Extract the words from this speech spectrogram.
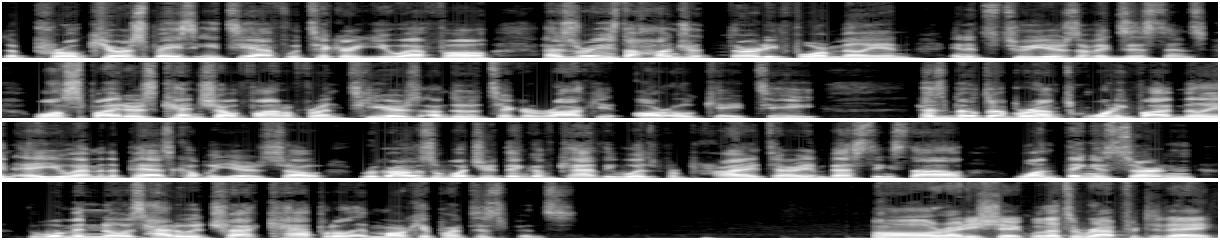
The Procure Space ETF with ticker UFO has raised 134 million in its two years of existence, while Spider's Kensho Final Frontiers under the ticker Rocket ROKT has built up around 25 million AUM in the past couple years. So, regardless of what you think of Cathie Wood's proprietary investing style, one thing is certain: the woman knows how to attract capital and market participants. Alrighty, Shake. Well, that's a wrap for today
